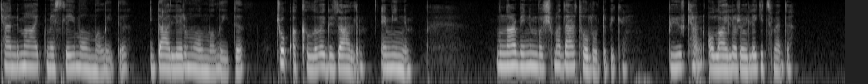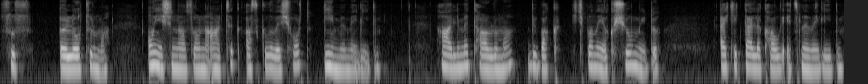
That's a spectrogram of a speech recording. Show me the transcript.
Kendime ait mesleğim olmalıydı. İdeallerim olmalıydı. Çok akıllı ve güzeldim. Eminim. Bunlar benim başıma dert olurdu bir gün. Büyürken olaylar öyle gitmedi. Sus. Öyle oturma. 10 yaşından sonra artık askılı ve şort giymemeliydim. Halime tavrıma bir bak hiç bana yakışıyor muydu? Erkeklerle kavga etmemeliydim.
